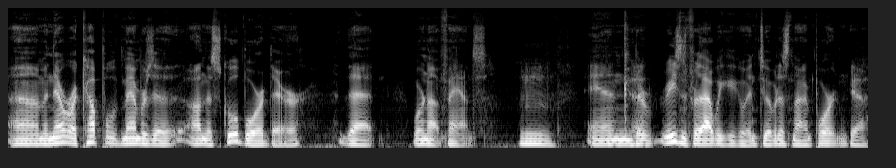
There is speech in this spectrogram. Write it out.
um, and there were a couple of members of, on the school board there that were not fans. Mm, And Okay. the reason for that we could go into, it, but it's not important. yeah.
